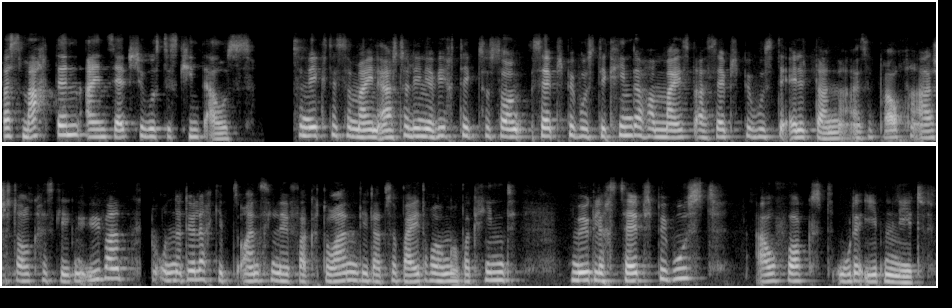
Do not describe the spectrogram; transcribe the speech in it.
Was macht denn ein selbstbewusstes Kind aus? Zunächst ist einmal in erster Linie wichtig zu sagen, selbstbewusste Kinder haben meist auch selbstbewusste Eltern, also brauchen auch ein starkes Gegenüber. Und natürlich gibt es einzelne Faktoren, die dazu beitragen, ob ein Kind möglichst selbstbewusst aufwächst oder eben nicht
